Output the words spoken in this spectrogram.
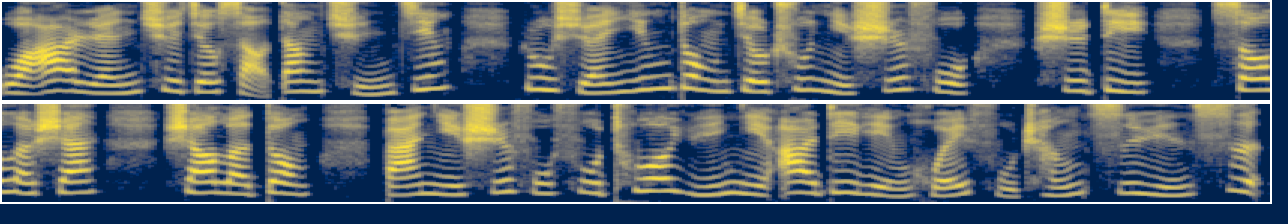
我二人却就扫荡群经，入玄阴洞救出你师父师弟，搜了山，烧了洞，把你师父付托与你二弟领回府城慈云寺。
